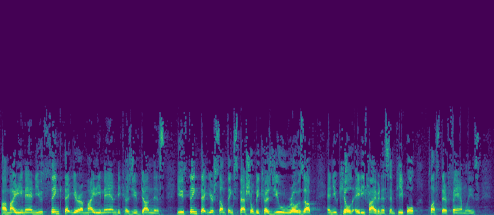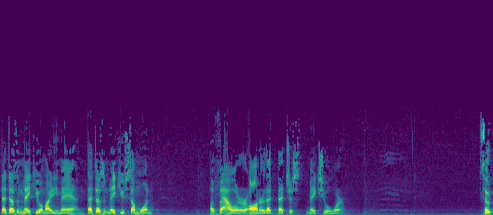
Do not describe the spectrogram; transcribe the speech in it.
a mighty man. You think that you're a mighty man because you've done this. You think that you're something special because you rose up and you killed 85 innocent people plus their families. That doesn't make you a mighty man. That doesn't make you someone of valor or honor. That, that just makes you a worm. So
